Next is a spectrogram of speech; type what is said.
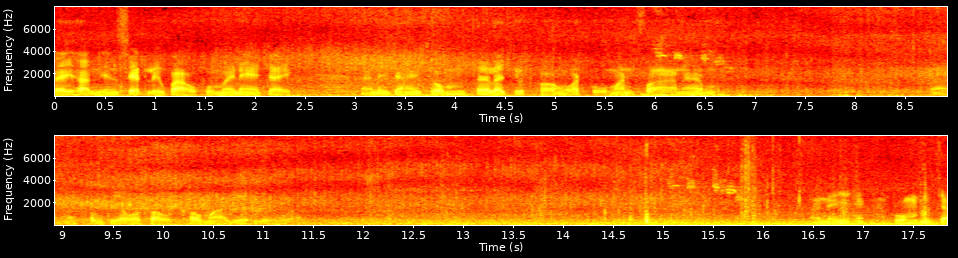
ได้ทันเห็นเสร็จหรือเปล่าผมไม่แน่ใจ อันนี้จะให้ชมแต่ละจุดของวัดปูมันฟ้านะครับนักท่องเที่ยวว่าเขาเข้ามาเยอะอยู่อันนี้ผมจะ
